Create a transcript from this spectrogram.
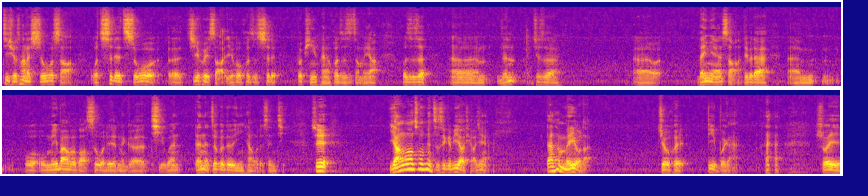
地球上的食物少。我吃的食物呃机会少，以后或者吃的不平衡，或者是怎么样，或者是嗯人就是呃能源少，对不对？嗯，我我没办法保持我的那个体温等等，这会都影响我的身体。所以阳光充分只是一个必要条件，但它没有了就会必不然。所以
